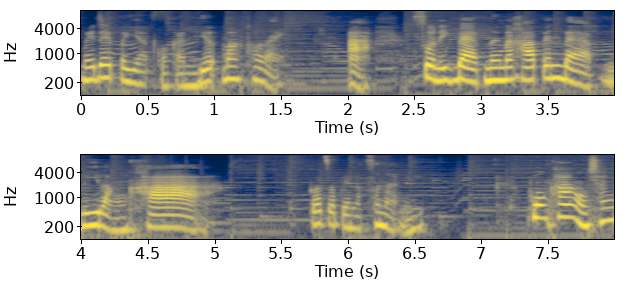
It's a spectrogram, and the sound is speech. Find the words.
ไม่ได้ประหยัดกว่ากันเยอะมากเท่าไหร่ อะ ส่วนอีกแบบหนึ่งนะคะ เป็นแบบมีหลังคา ก็จะเป็นลักษณะนี้ พ่วงข้างของช่าง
